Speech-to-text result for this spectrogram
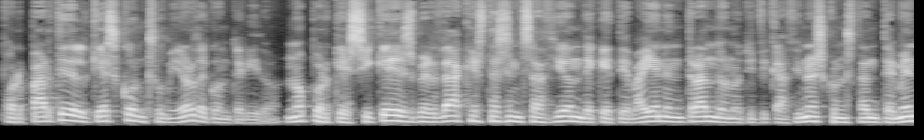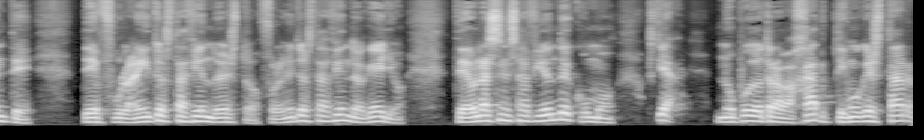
por parte del que es consumidor de contenido, ¿no? Porque sí que es verdad que esta sensación de que te vayan entrando notificaciones constantemente de fulanito está haciendo esto, fulanito está haciendo aquello, te da una sensación de como, hostia, no puedo trabajar, tengo que estar,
